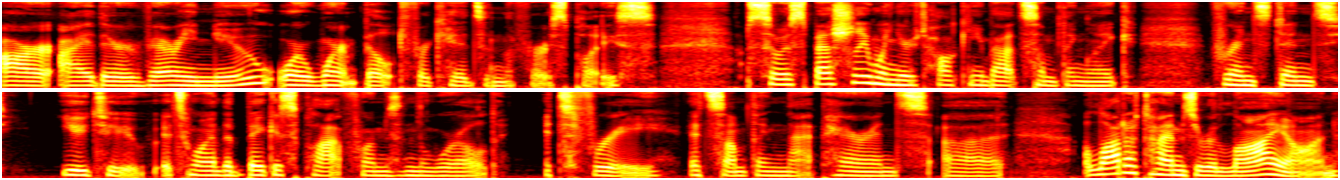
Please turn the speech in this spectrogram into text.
are either very new or weren't built for kids in the first place. So, especially when you're talking about something like, for instance, YouTube, it's one of the biggest platforms in the world. It's free. It's something that parents uh, a lot of times rely on.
